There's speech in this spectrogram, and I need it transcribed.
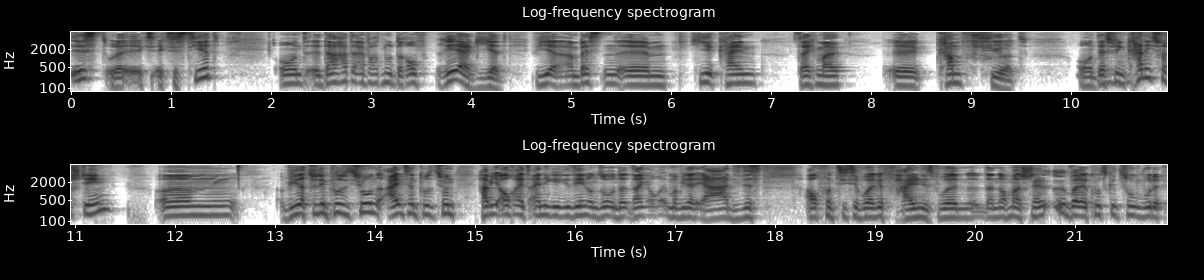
ist oder ex existiert. Und äh, da hat er einfach nur darauf reagiert, wie er am besten ähm, hier kein, sag ich mal, äh, Kampf schürt. Und deswegen kann ich es verstehen. Ähm, wie gesagt, zu den Positionen, einzelnen Positionen, habe ich auch als einige gesehen und so. Und da sage ich auch immer wieder, ja, dieses, auch von Cisse, wo er gefallen ist, wo er dann nochmal schnell, äh, weil er kurz gezogen wurde.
